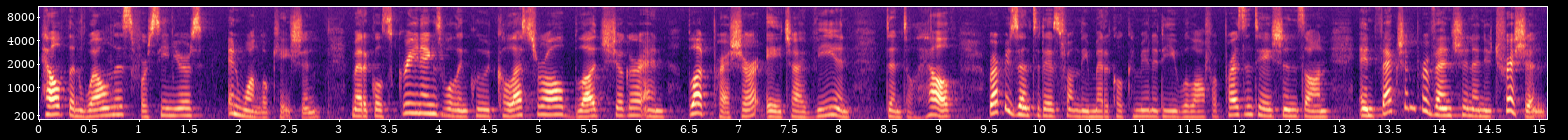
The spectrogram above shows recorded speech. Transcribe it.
health and wellness for seniors in one location. Medical screenings will include cholesterol, blood sugar and blood pressure, HIV, and dental health. Representatives from the medical community will offer presentations on infection prevention and nutrition,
